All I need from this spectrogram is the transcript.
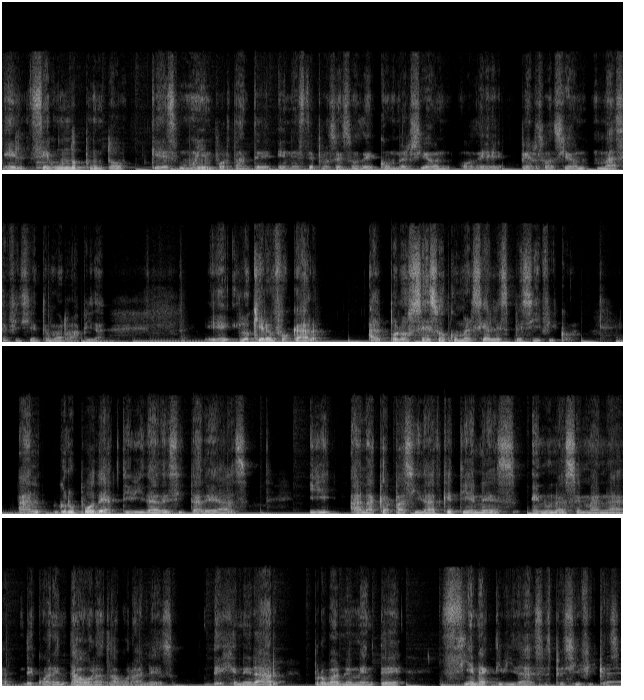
El segundo punto, que es muy importante en este proceso de conversión o de persuasión más eficiente o más rápida, eh, lo quiero enfocar al proceso comercial específico al grupo de actividades y tareas y a la capacidad que tienes en una semana de 40 horas laborales de generar probablemente 100 actividades específicas.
